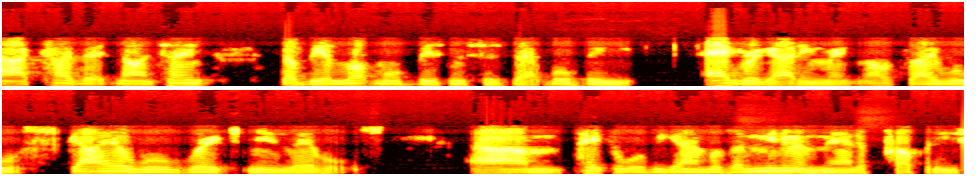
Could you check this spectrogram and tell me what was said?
uh, COVID 19, there'll be a lot more businesses that will be aggregating rent rolls. They will scale will reach new levels um, people will be going, well, the minimum amount of properties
